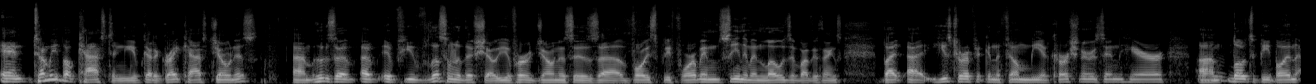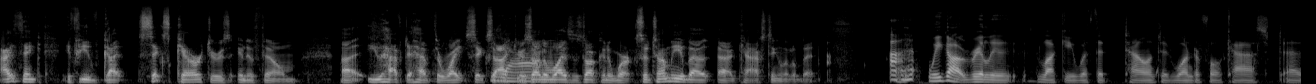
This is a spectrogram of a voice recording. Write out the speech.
And tell me about casting. You've got a great cast, Jonas, um, who's a, a. If you've listened to this show, you've heard Jonas's uh, voice before. I've been seen him in loads of other things, but uh, he's terrific in the film. Mia Kirshner's in here, um, loads of people, and I think if you've got six characters in a film. Uh, you have to have the right six actors, Yeah. otherwise it's not going to work. So tell me about uh, casting a little bit. We got really lucky with the talented, wonderful cast uh,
